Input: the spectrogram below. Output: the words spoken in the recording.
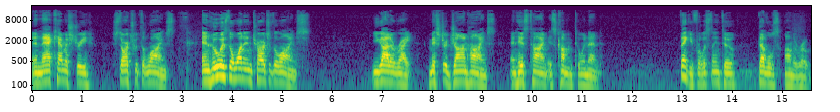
And that chemistry starts with the lines. And who is the one in charge of the lines? You got it right. Mr. John Hynes And his time is coming to an end. Thank you for listening to Devils on the road.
